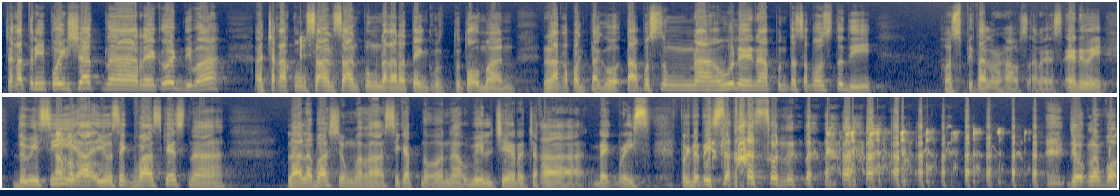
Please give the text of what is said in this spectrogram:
Tsaka 3-point shot na record, di ba? At tsaka kung saan-saan pong nakarating, kung totoo man, na nakapagtago. Tapos nung nahuli, napunta sa custody, hospital or house arrest. Anyway, do we see uh, Yusek Vasquez na lalabas yung mga sikat noon na wheelchair at saka neck brace pagdating sa kaso. Joke lang po.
